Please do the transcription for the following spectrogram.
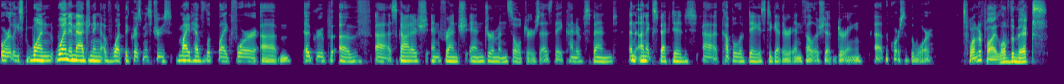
or at least one one imagining of what the Christmas truce might have looked like for um, a group of uh, Scottish and French and German soldiers as they kind of spend an unexpected uh, couple of days together in fellowship during uh, the course of the war. It's wonderful. I love the mix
